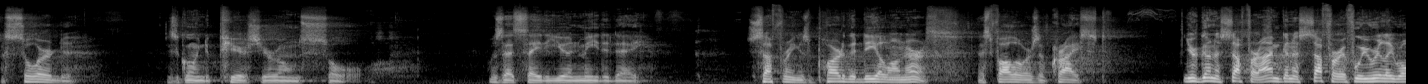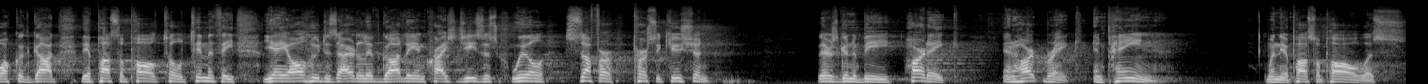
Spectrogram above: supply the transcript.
A sword is going to pierce your own soul. What does that say to you and me today? Suffering is a part of the deal on earth as followers of Christ. You're going to suffer. I'm going to suffer if we really walk with God. The Apostle Paul told Timothy, Yea, all who desire to live godly in Christ Jesus will suffer persecution. There's going to be heartache and heartbreak and pain. When the Apostle Paul was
